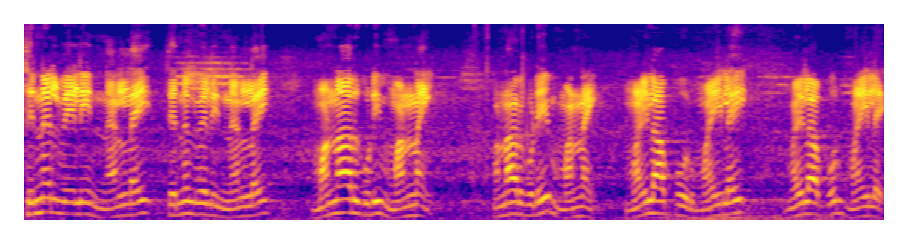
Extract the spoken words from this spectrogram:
திருநெல்வேலி நெல்லை திருநெல்வேலி நெல்லை மன்னார்குடி மன்னை மன்னார்குடி மன்னை மயிலாப்பூர் மயிலை மயிலாப்பூர் மயிலை.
